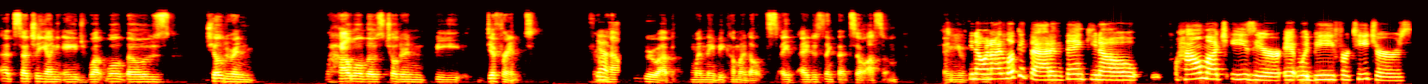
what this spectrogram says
at such a young age, what will those children? How will those children be different from yes. how we grew up when they become adults? I I just think that's so awesome. And you, you know, and I look at that and think, you know, how much easier it would be for teachers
